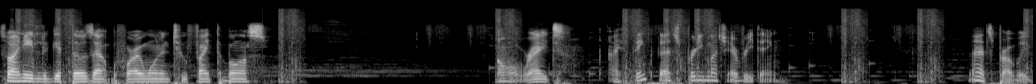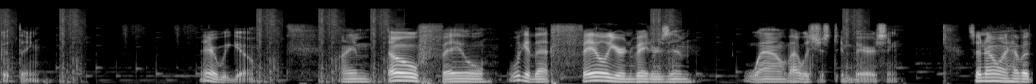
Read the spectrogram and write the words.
So I needed to get those out before I wanted to fight the boss. Alright, I think that's pretty much everything. That's probably a good thing. There we go. I'm... Oh, fail. Look at that. Failure invaders in. Wow, that was just embarrassing. So now I have a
